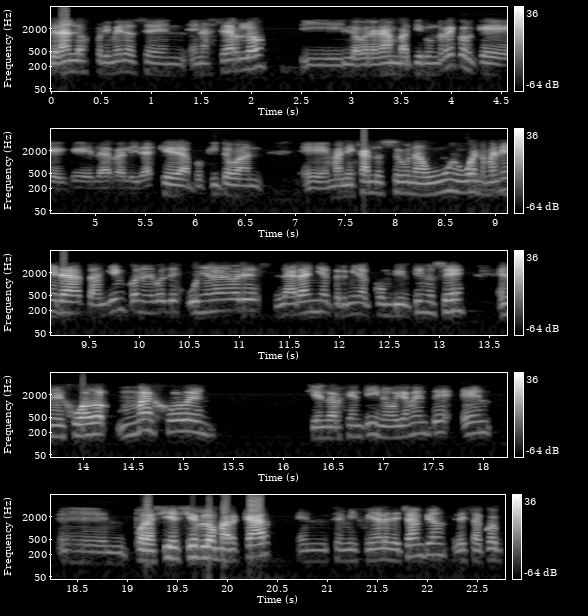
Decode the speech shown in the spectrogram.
serán los primeros en, hacerlo y lograrán batir un récord que, la realidad es que de a poquito van eh, manejándose de una muy buena manera. También con el gol de Julián Álvarez, la araña termina convirtiéndose en el jugador más joven, siendo argentino obviamente, en, por así decirlo, marcar en semifinales de Champions, le sacó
